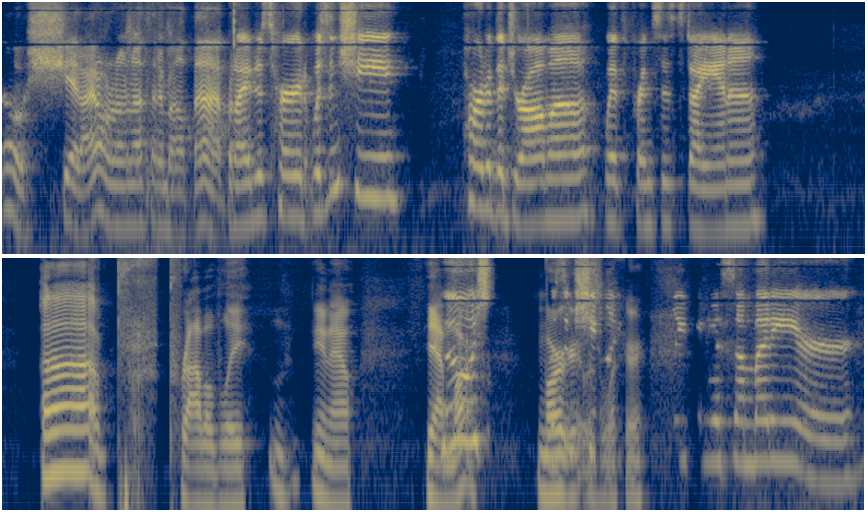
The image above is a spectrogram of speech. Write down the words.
Oh shit, I don't know nothing about that, but I just heard wasn't she part of the drama with Princess Diana? Uh, p- probably. You know, yeah. Mar- was Margaret she, was like- sleeping with somebody or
